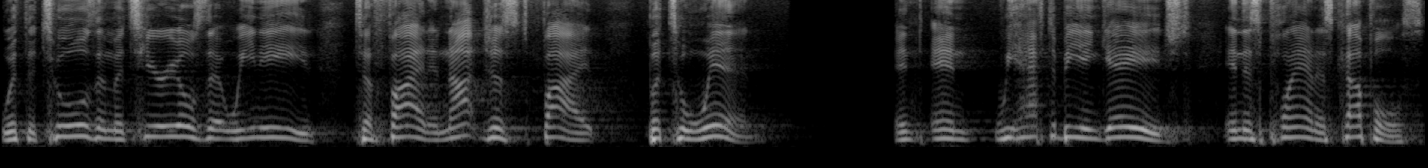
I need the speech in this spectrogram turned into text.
with the tools and materials that we need to fight, and not just fight, but to win. And, and we have to be engaged in this plan as couples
